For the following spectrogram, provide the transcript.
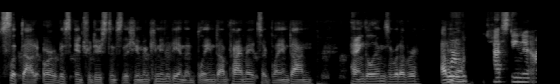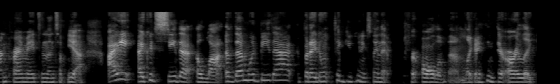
slipped out or it was introduced into the human community and then blamed on primates or blamed on pangolins or whatever. I don't know testing it on primates and then some yeah. I i could see that a lot of them would be that but i don't think you can explain that for all of them. Like i think there are like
